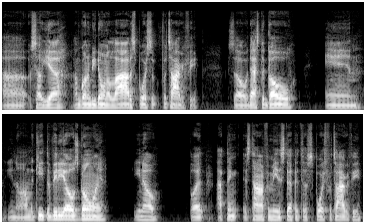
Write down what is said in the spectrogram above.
Uh, so yeah, I'm to be doing a lot of sports photography. So that's the goal. And, you know, I'm to keep the videos going, you know, but I think it's time for me to step into sports photography.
